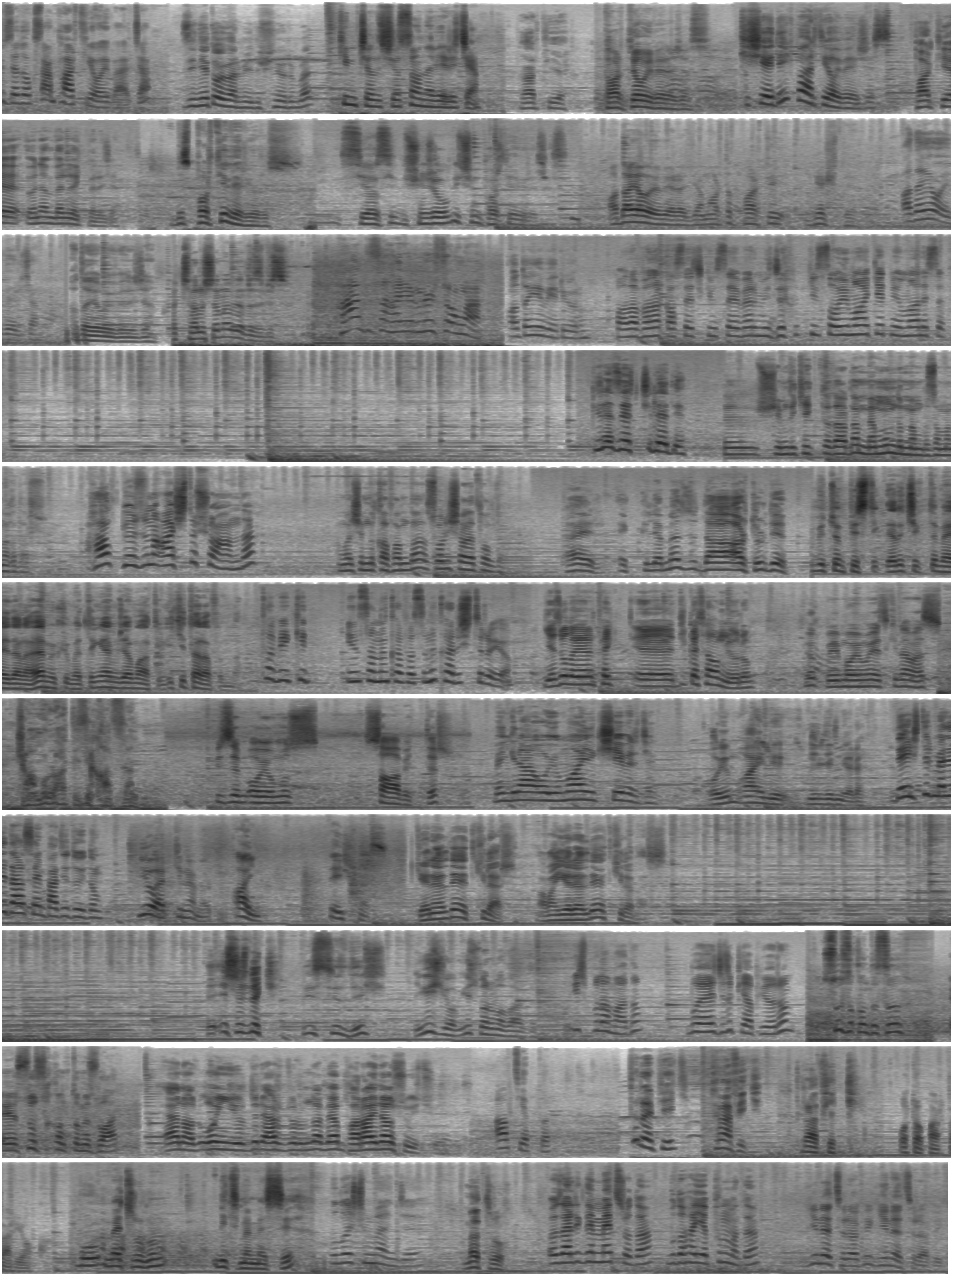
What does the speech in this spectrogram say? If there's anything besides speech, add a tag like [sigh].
%90 partiye oy vereceğim. Zihniyete oy vermeyi düşünüyorum ben. Kim çalışıyorsa ona vereceğim. Partiye. Partiye oy vereceğiz. Kişiye değil partiye oy vereceğiz. Partiye önem vererek vereceğim. Biz partiye veriyoruz. Siyasi düşünce olduğu için partiye vereceğiz. Adaya oy vereceğim. Artık parti geçti. Adaya oy vereceğim. Adaya oy vereceğim. Çalışana veririz biz. Hangisi hayırlıysa ona. Adaya veriyorum. Valla bana kalsa hiç kimseye vermeyeceğim. [laughs] Kimse oyumu hak etmiyor maalesef. Biraz etkiledi. Şimdiki iktidardan memnundum ben bu zamana kadar. Halk gözünü açtı şu anda. Ama şimdi kafamda soru işareti oldu. Hayır, etkilemez daha artırdı. Bütün pislikleri çıktı meydana. Hem hükümetin hem cemaatin iki tarafından. Tabii ki insanın kafasını karıştırıyor. Gezi olaylarını pek e, dikkate almıyorum. Yok benim oyumu etkilemez. Çamur atisi kalsın. Bizim oyumuz sabittir. Ben yine oyumu aynı kişiye vereceğim. Oyum aynı bildiğim yere. Değiştirmedi daha sempati duydum. Yok etkilemez. Aynı. Değişmez. Genelde etkiler ama yerelde etkilemez. işsizlik. İşsizlik. İş yok. İş sorunu vardı. İş bulamadım. Boyacılık yapıyorum. Su sıkıntısı. E, su sıkıntımız var. En az 10 yıldır Erzurum'da ben parayla su içiyorum. Altyapı. Trafik. Trafik. Trafik. Otoparklar yok. Bu metronun bitmemesi. Ulaşım bence. Metro. Özellikle metroda bu daha yapılmadı. Yine trafik, yine trafik.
